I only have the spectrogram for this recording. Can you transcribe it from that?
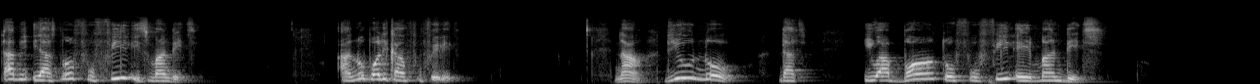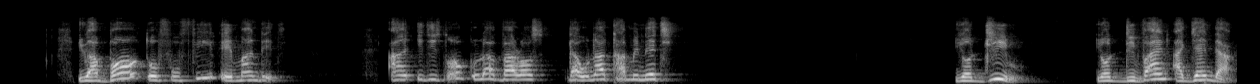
that means he has not fulfilled his mandate. And nobody can fulfill it. Now, do you know that you are born to fulfill a mandate? You are born to fulfill a mandate. And it is not coronavirus that will not terminate your dream, your divine agenda,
